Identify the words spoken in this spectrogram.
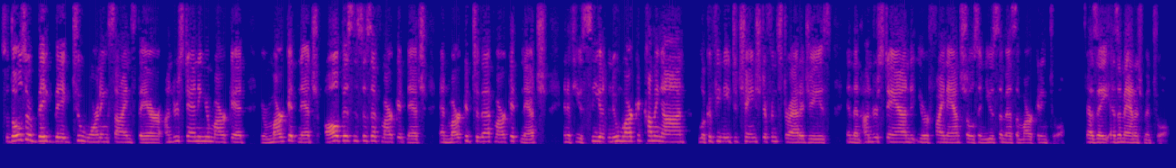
So those are big, big two warning signs there. Understanding your market, your market niche. All businesses have market niche and market to that market niche. And if you see a new market coming on, look if you need to change different strategies and then understand your financials and use them as a marketing tool, as a as a management tool.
